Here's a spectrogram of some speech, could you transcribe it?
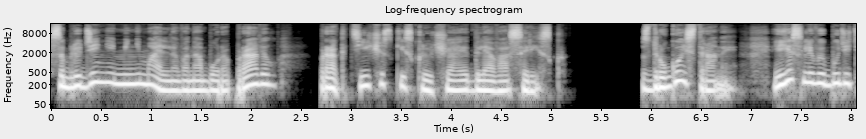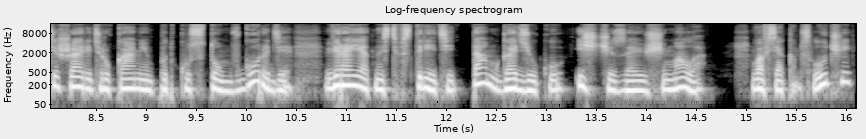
Соблюдение минимального набора правил практически исключает для вас риск. С другой стороны, если вы будете шарить руками под кустом в городе, вероятность встретить там гадюку исчезающе мала. Во всяком случае,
